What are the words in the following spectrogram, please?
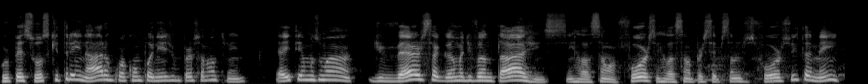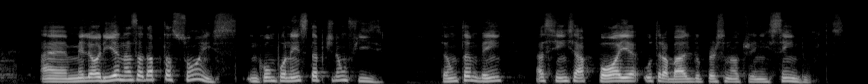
por pessoas que treinaram com a companhia de um personal trainer. E aí temos uma diversa gama de vantagens em relação à força, em relação à percepção de esforço e também é, melhoria nas adaptações em componentes da aptidão física. Então, também a ciência apoia o trabalho do personal training, sem dúvidas.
